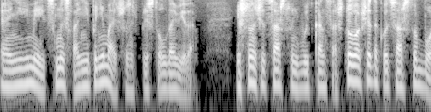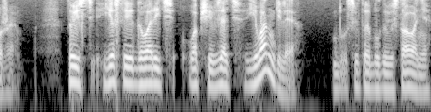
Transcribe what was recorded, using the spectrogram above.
э, не имеет смысла, они не понимают, что значит престол Давида. И что значит царство не будет конца. Что вообще такое царство Божие? То есть, если говорить, вообще взять Евангелие, святое благовествование,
